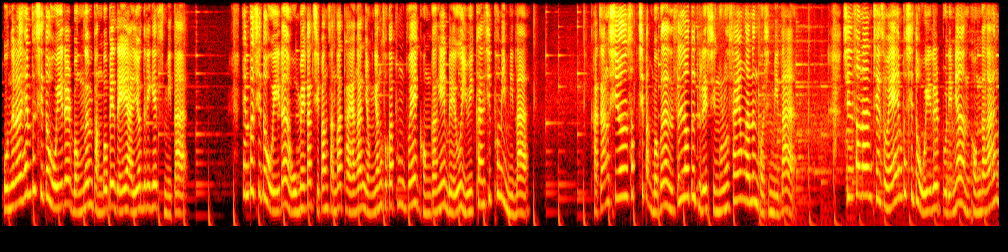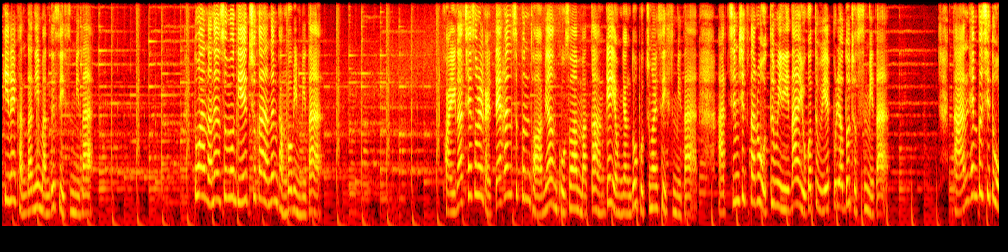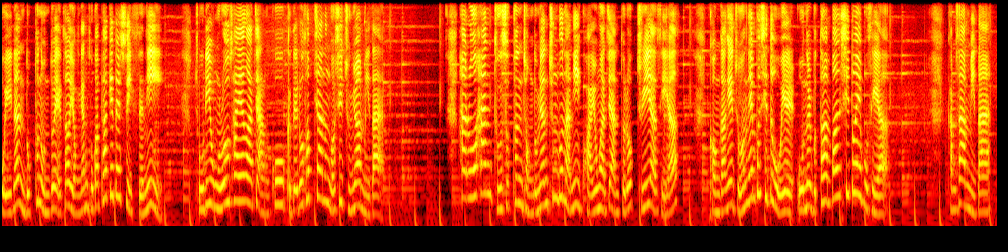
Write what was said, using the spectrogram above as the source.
오늘은 햄프시드 오일을 먹는 방법에 대해 알려드리겠습니다. 햄프시드 오일은 오메가 지방산과 다양한 영양소가 풍부해 건강에 매우 유익한 식품입니다. 가장 쉬운 섭취 방법은 샐러드 드레싱으로 사용하는 것입니다. 신선한 채소에 햄프시드 오일을 뿌리면 건강한 한 끼를 간단히 만들 수 있습니다. 또 하나는 스무디에 추가하는 방법입니다. 과일과 채소를 갈 때 한 스푼 더하면 고소한 맛과 함께 영양도 보충할 수 있습니다. 아침 식사로 오트밀이나 요거트 위에 뿌려도 좋습니다. 단 햄프시드 오일은 높은 온도에서 영양소가 파괴될 수 있으니 조리용으로 사용하지 않고 그대로 섭취하는 것이 중요합니다. 하루 한 두 스푼 정도면 충분하니 과용하지 않도록 주의하세요. 건강에 좋은 햄프시드 오일 오늘부터 한번 시도해보세요. 감사합니다.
